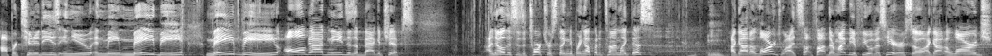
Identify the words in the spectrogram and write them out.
opportunities in you and me. Maybe, maybe all God needs is a bag of chips. I know this is a torturous thing to bring up at a time like this. I got a large I thought there might be a few of us here, so I got a large,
